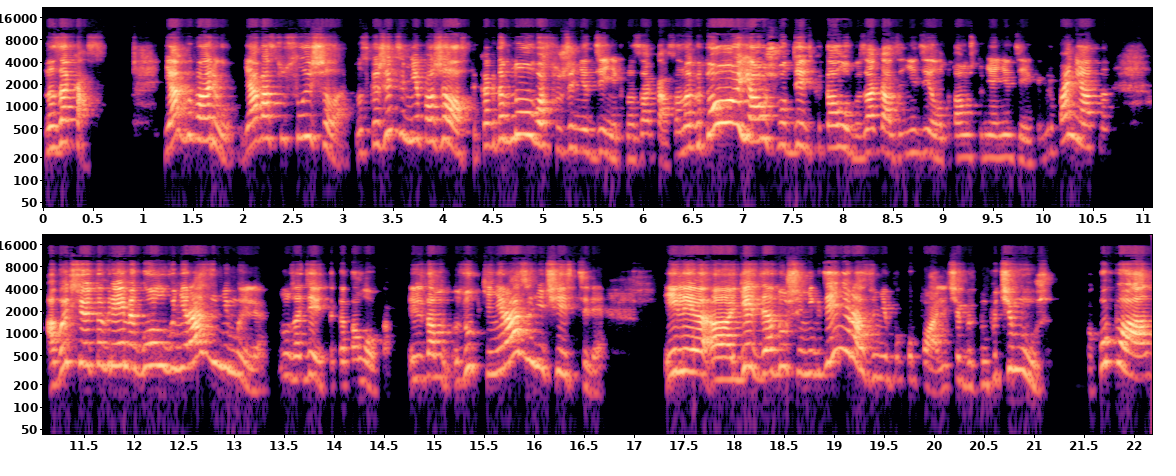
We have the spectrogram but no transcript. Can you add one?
на заказ, я говорю, я вас услышала, но скажите мне, пожалуйста, как давно у вас уже нет денег на заказ? Она говорит, о, я уж вот день каталога заказа не делала, потому что у меня нет денег. Я говорю, понятно. А вы все это время голову ни разу не мыли? Ну, за 9 каталогов. Или там зубки ни разу не чистили? Или э, есть для души нигде ни разу не покупали? Человек говорит, ну почему же? Покупал.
